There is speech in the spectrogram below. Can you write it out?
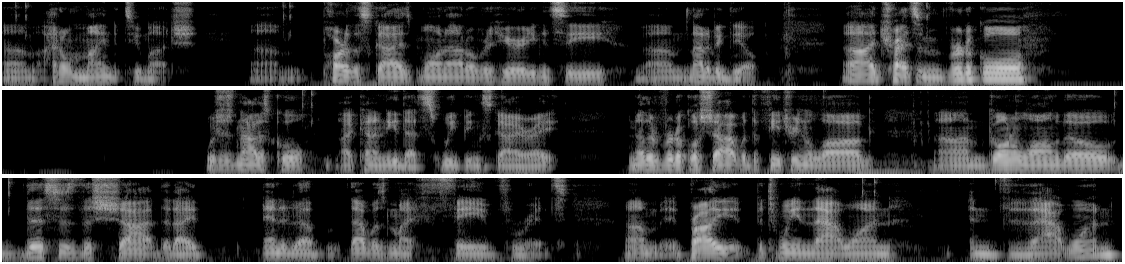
Um, I don't mind it too much. Um, part of the sky is blown out over here. You can see, um, not a big deal. Uh, I tried some vertical, which is not as cool. I kind of need that sweeping sky, right? Another vertical shot with the featuring the log. Um, going along though, this is the shot that I ended up. That was my favorite. Um, it, probably between that one and that one.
